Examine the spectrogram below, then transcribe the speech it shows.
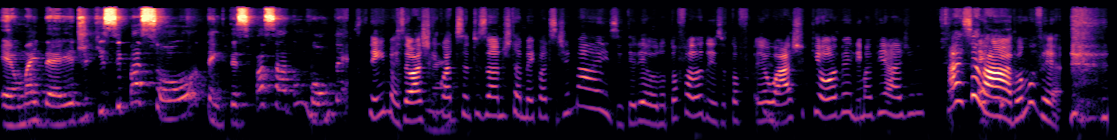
é uma ideia de que se passou, tem que ter se passado um bom tempo. Sim, mas eu acho né? que 400 anos também pode ser demais, entendeu? Eu não estou falando isso. Eu, tô, eu acho que houve ali uma viagem. Ah, sei é lá, que... vamos ver.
